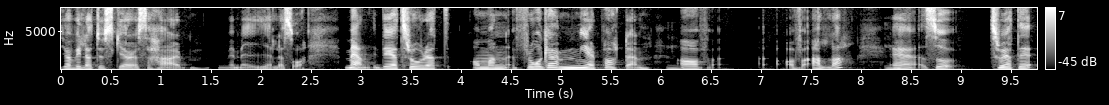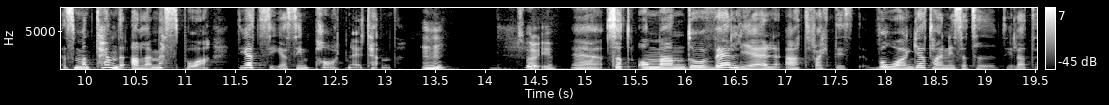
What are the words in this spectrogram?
jag vill att du ska göra så här med mig eller så. Men det jag tror att om man frågar merparten Mm. av, av alla Mm. eh, så tror jag att det som man tänder allra mest på det är att se sin partner tänd. Mm. Så. Eh, Så att om man då väljer att faktiskt våga ta initiativ till att,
